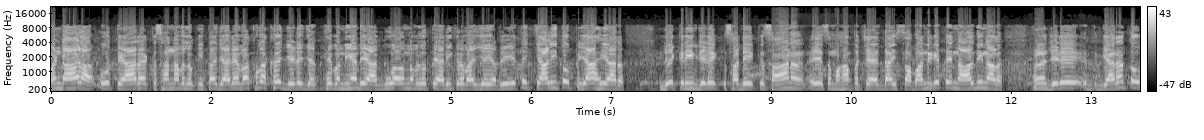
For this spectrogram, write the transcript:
ਪੰਡਾਲ ਆ, ਉਹ ਤਿਆਰ ਹੈ ਕਿਸਾਨਾਂ ਵੱਲੋਂ ਕੀਤਾ ਜਾ ਰਿਹਾ। ਵੱਖ-ਵੱਖ ਜਿਹੜੇ ਜਥੇਬੰਦੀਆਂ ਦੇ ਆਗੂ ਆ, ਉਹਨਾਂ ਵੱਲੋਂ ਤਿਆਰੀ ਕਰਵਾਈ ਜਾ ਰਹੀ ਹੈ ਤੇ 40 ਤੋਂ 50 ਹਜ਼ਾਰ ਦੇ ਕਰੀਬ ਜਿਹੜੇ ਸਾਡੇ ਕਿਸਾਨ ਇਸ ਮਹਾ ਪੰਚਾਇਤ ਦਾ ਹਿੱਸਾ ਬਣ ਗਏ ਤੇ ਨਾਲ ਦੀ ਨਾਲ ਜਿਹੜੇ 11 ਤੋਂ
